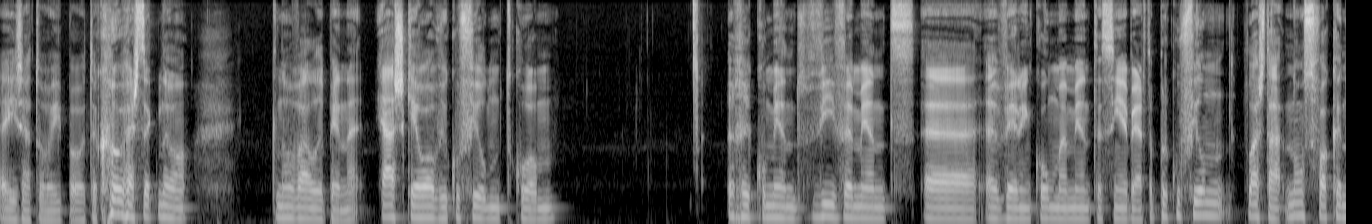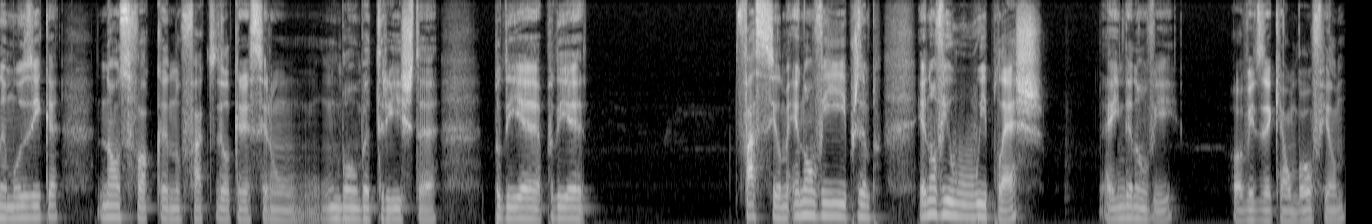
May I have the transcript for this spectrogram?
Aí já estou aí para outra conversa que não, que não vale a pena. Acho que é óbvio que o filme te come. Recomendo vivamente a, a verem com uma mente assim aberta, porque o filme, lá está, não se foca na música, não se foca no facto de ele querer ser um, um bom baterista. Podia, podia facilmente. Eu não vi, por exemplo, eu não vi o Whiplash, ainda não vi. Ouvi dizer que é um bom filme.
